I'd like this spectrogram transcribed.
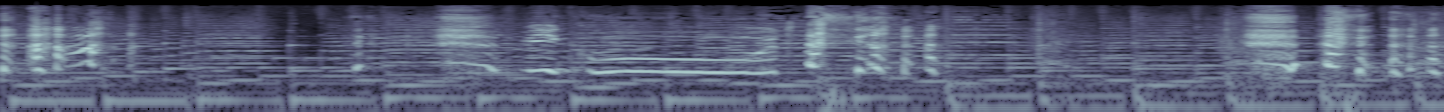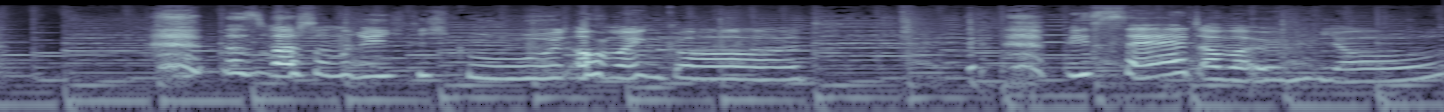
Wie gut. Das war schon richtig gut. Oh mein Gott. Wie sad aber irgendwie auch.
